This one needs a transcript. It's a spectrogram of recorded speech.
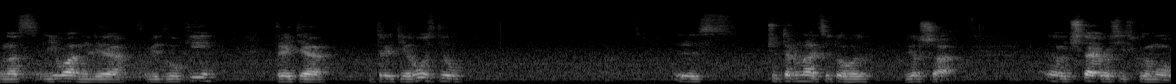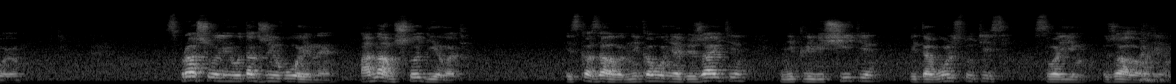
у нас Євангелія від Луки, третя, третій розділ е, з 14 вірша. Е, Читаю російською мовою. Спрашивали его также и воины, а нам что делать? И сказал им, никого не обижайте, не клевещите и довольствуйтесь своїм жалованням.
